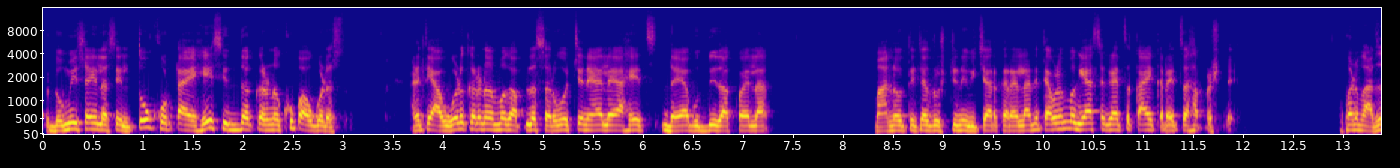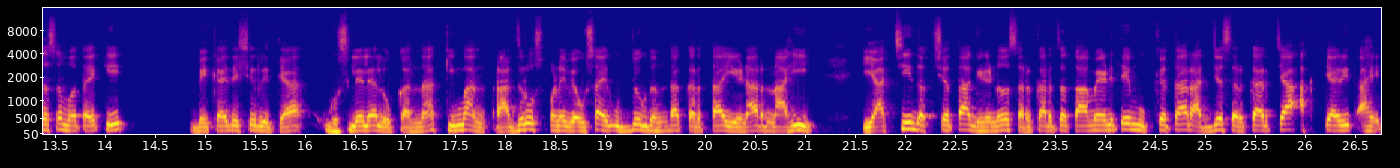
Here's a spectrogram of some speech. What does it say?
डोमिसाईल असेल तो खोटा आहे हे सिद्ध करणं खूप अवघड असतं. आणि ते अवघड करणं मग आपलं सर्वोच्च न्यायालय आहेच दयाबुद्धी दाखवायला मानवतेच्या दृष्टीने विचार करायला. आणि त्यामुळे मग या सगळ्याचं काय करायचं हा प्रश्न आहे. पण माझं असं मत आहे की बेकायदेशीररित्या घुसलेल्या लोकांना किमान राजरोसपणे व्यवसाय उद्योगधंदा करता येणार नाही याची दक्षता घेणं सरकारचं काम आहे आणि ते मुख्यतः राज्य सरकारच्या अखत्यारीत आहे.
